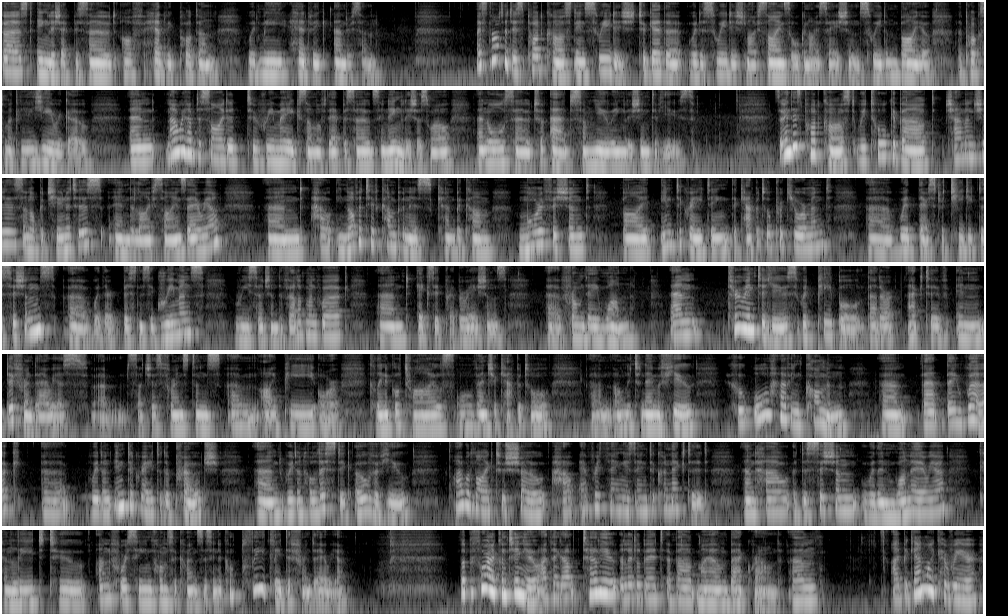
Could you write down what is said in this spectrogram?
first English episode of Hedvig Podden with me, Hedvig Anderson. I started this podcast in Swedish together with the Swedish life science organization Sweden Bio approximately a year ago. And now we have decided to remake some of the episodes in English as well, and also to add some new English interviews. So, in this podcast, we talk about challenges and opportunities in the life science area and how innovative companies can become more efficient by integrating the capital procurement uh, with their strategic decisions, uh, with their business agreements, research and development work, and exit preparations uh, from day one. And through interviews with people that are active in different areas, um, such as, for instance, um, IP or clinical trials or venture capital, um, only to name a few, who all have in common um, that they work uh, with an integrated approach and with an holistic overview. I would like to show how everything is interconnected and how a decision within one area can lead to unforeseen consequences in a completely different area. But before I continue, I think I'll tell you a little bit about my own background. Um, I began my career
